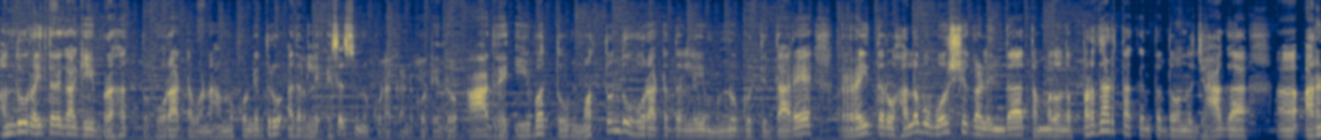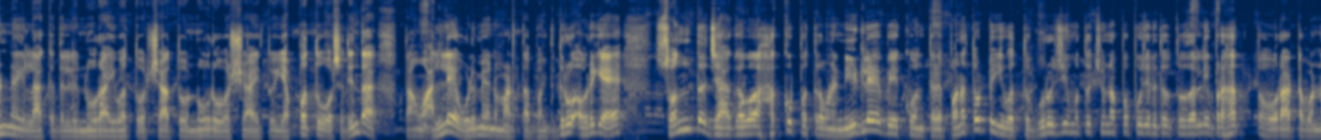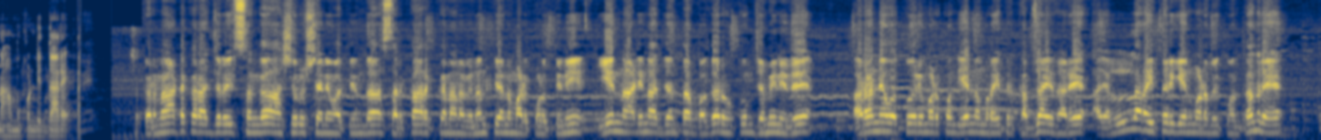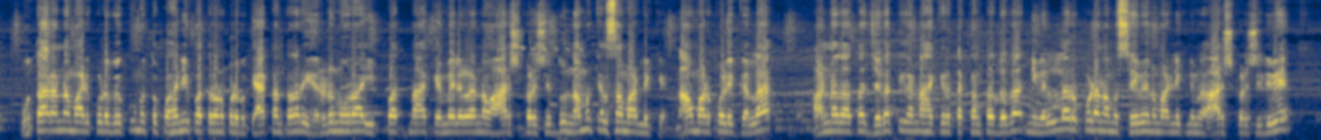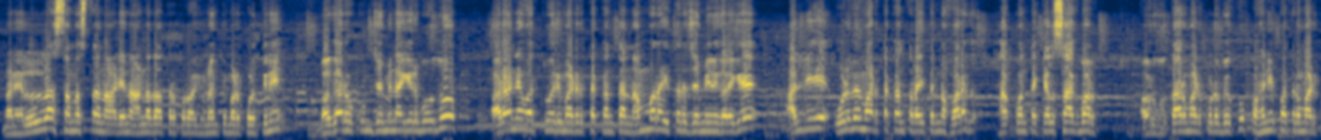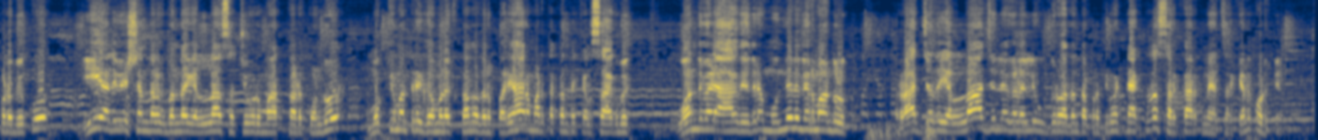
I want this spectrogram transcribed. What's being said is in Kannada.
ಅಂದು ರೈತರಿಗಾಗಿ ಬೃಹತ್ ಹೋರಾಟವನ್ನು ಹಮ್ಮಿಕೊಂಡಿದ್ದರು ಅದರಲ್ಲಿ ಯಶಸ್ಸನ್ನು ಕೂಡ ಕಂಡುಕೊಟ್ಟಿದ್ದರು ಆದರೆ ಇವತ್ತು ಮತ್ತೊಂದು ಹೋರಾಟದಲ್ಲಿ ಮುನ್ನುಗ್ಗುತ್ತಿದ್ದಾರೆ ರೈತರು ಹಲವು ವರ್ಷಗಳಿಂದ ತಮ್ಮದೊಂದು ಪರದಾಡ್ತಕ್ಕಂಥದ್ದು ಒಂದು ಜಾಗ ಅರಣ್ಯ ಇಲಾಖೆಯಲ್ಲಿ ನೂರ ಐವತ್ತು ವರ್ಷ ಆಯಿತು, ನೂರು ವರ್ಷ ಆಯಿತು, ಎಪ್ಪತ್ತು ವರ್ಷದಿಂದ ತಾವು ಅಲ್ಲೇ ಉಳುಮೆಯನ್ನು ಮಾಡ್ತಾ ಬಂದಿದ್ದರು ಅವರಿಗೆ ಸ್ವಂತ ಜಾಗವ, ಹಕ್ಕುಪತ್ರವನ್ನು ನೀಡಲೇಬೇಕು ಅಂತೇಳಿ ಪಣತೊಟ್ಟು ಇವತ್ತು ಗುರುಜಿ ಮತ್ತು ಚುನಪ್ಪ ಪೂಜೆ ನೇತೃತ್ವದಲ್ಲಿ ಬೃಹತ್ ಹೋರಾಟವನ್ನು ಹಮ್ಮಿಕೊಂಡಿದ್ದಾರೆ. ಕರ್ನಾಟಕ ರಾಜ್ಯ ರೈತ ಸಂಘ ಹಸಿರು ಸೇನೆ ವತಿಯಿಂದ ಸರ್ಕಾರಕ್ಕೆ ನಾನು ವಿನಂತಿಯನ್ನು ಮಾಡ್ಕೊಳ್ತೀನಿ. ಏನ್ ನಾಡಿನಾದ್ಯಂತ ಬಗರ್ ಹುಕುಂ ಇದೆ ಅರಣ್ಯ ಒತ್ತುವರಿ ಮಾಡ್ಕೊಂಡು ಏನ್ ನಮ್ಮ ರೈತರು ಕಬ್ಜಾ ಇದ್ದಾರೆ ಅದೆಲ್ಲ ರೈತರಿಗೆ ಏನ್ ಮಾಡಬೇಕು ಅಂತಂದ್ರೆ ಉತ್ತಾರನ್ನ ಮಾಡಿಕೊಡಬೇಕು ಮತ್ತು ಪಹಣಿ ಪತ್ರವನ್ನು ಕೊಡಬೇಕು. ಯಾಕಂತಂದ್ರೆ ಎರಡು ನೂರ ಇಪ್ಪತ್ನಾಲ್ಕು ಎಂ ಎಲ್ ನಾವು ಆರ್ಸ್ ಕಳಿಸಿದ್ದು ನಮ್ಮ ಕೆಲಸ ಮಾಡ್ಲಿಕ್ಕೆ. ನಾವು ಮಾಡ್ಕೊಳ್ಳಿಕ್ಕೆಲ್ಲ ಅನ್ನದಾತ ಜಗತ್ತಿಗೆ ಅನ್ನ ಹಾಕಿರ್ತಕ್ಕಂಥದ್ದದ. ನೀವೆಲ್ಲರೂ ಕೂಡ ನಮ್ಮ ಸೇವೆಯನ್ನು ಮಾಡ್ಲಿಕ್ಕೆ ನಿಮ್ಗೆ ಆರ್ಶ್ ಕಳಿಸಿದೀವಿ. ನಾನು ಸಮಸ್ತ ನಾಡಿನ ಅನ್ನದಾತರ ಪರವಾಗಿ ವಿನಂತಿ ಮಾಡ್ಕೊಳ್ತೀನಿ. ಬಗರ್ ಹುಕುಂ ಜಮೀನಾಗಿರ್ಬೋದು, ಅರಣ್ಯ ಒತ್ತುವರಿ ಮಾಡಿರ್ತಕ್ಕಂಥ ನಮ್ಮ ರೈತರ ಜಮೀನುಗಳಿಗೆ ಅಲ್ಲಿ ಉಳುಮೆ ಮಾಡ್ತಕ್ಕಂಥ ರೈತರನ್ನ ಹೊರಗೆ ಹಾಕುವಂತ ಕೆಲಸ ಆಗಬಾರ್ದು. ಅವ್ರಿಗೆ ಉತ್ತಾರ ಮಾಡಿಕೊಡಬೇಕು, ಪಹಣಿ ಪತ್ರ ಮಾಡಿಕೊಡಬೇಕು. ಈ ಅಧಿವೇಶನದೊಳಗೆ ಬಂದಾಗ ಎಲ್ಲಾ ಸಚಿವರು ಮಾತನಾಡಿಕೊಂಡು ಮುಖ್ಯಮಂತ್ರಿ ಗಮನಕ್ಕೆ ತಂದು ಅದನ್ನು ಪರಿಹಾರ ಮಾಡ್ತಕ್ಕಂಥ ಕೆಲಸ ಆಗಬೇಕು. ಒಂದ್ ವೇಳೆ ಆಗದಿದ್ರೆ ಮುಂದಿನ ದಿನಮಾನದೊಳಗೆ. ರಾಜ್ಯದ ಎಲ್ಲಾ ಜಿಲ್ಲೆಗಳಲ್ಲಿ ಉಗ್ರವಾದಂತಹ ಪ್ರತಿಭಟನೆ ಆಗ್ತದೆ ಸರ್ಕಾರಕ್ಕೆ ಎಚ್ಚರಿಕೆಯನ್ನು ಕೊಡ್ತೀನಿ.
